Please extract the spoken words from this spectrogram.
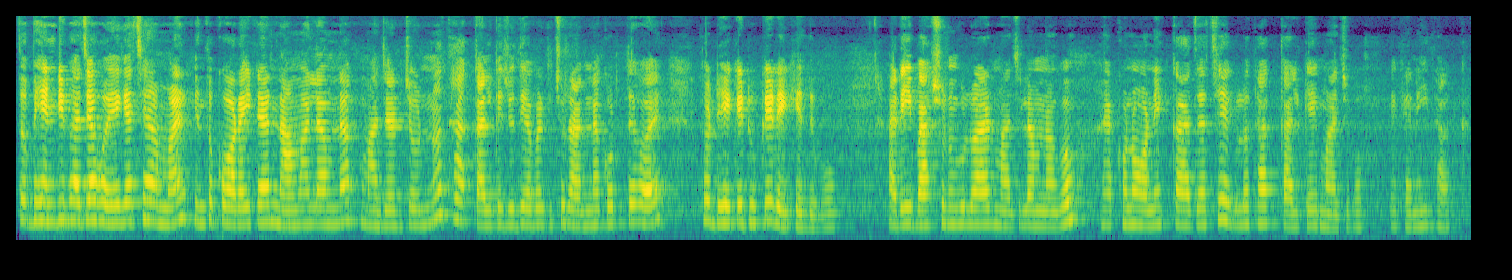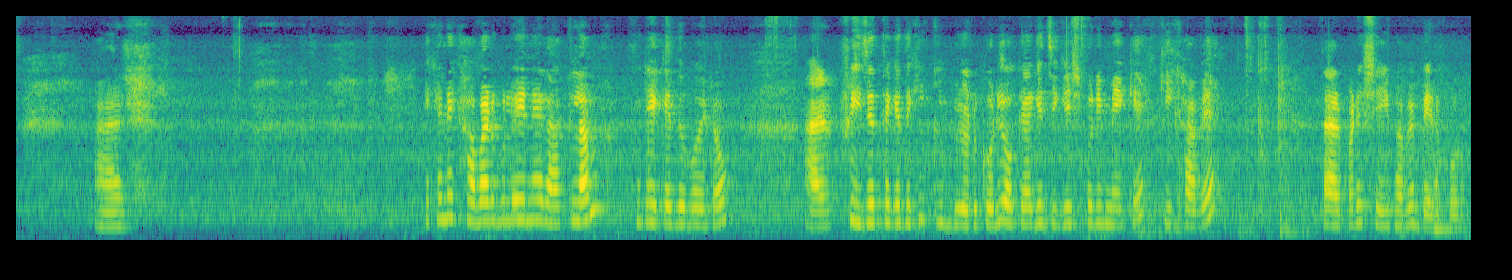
তো ভেন্ডি ভাজা হয়ে গেছে আমার, কিন্তু কড়াইটা নামালাম না মাজার জন্য। থাক, কালকে যদি আবার কিছু রান্না করতে হয়, তো ঢেকে ঢুকে রেখে দেবো। আর এই বাসনগুলো আর মাজলাম না গো এখনও অনেক কাজ আছে, এগুলো থাক, কালকেই মাজবো, এখানেই থাক। আর এখানে খাবারগুলো এনে রাখলাম, ঢেকে দেবো এটাও। আর ফ্রিজের থেকে দেখি কি বের করি, ওকে আগে জিজ্ঞেস করি মেয়েকে কি খাবে, তারপরে সেইভাবে বের করব।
